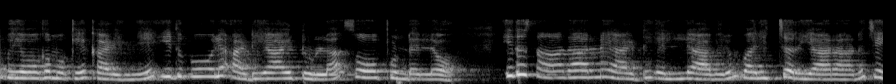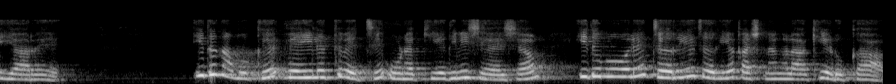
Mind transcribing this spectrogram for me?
ഉപയോഗമൊക്കെ കഴിഞ്ഞ് ഇതുപോലെ അടിയായിട്ടുള്ള സോപ്പ് ഉണ്ടല്ലോ. ഇത് സാധാരണയായിട്ട് എല്ലാവരും വലിച്ചെറിയാറാണ് ചെയ്യാറ്. ഇത് നമുക്ക് വെയിലത്ത് വെച്ച് ഉണക്കിയതിന് ശേഷം ഇതുപോലെ ചെറിയ ചെറിയ കഷ്ണങ്ങളാക്കി എടുക്കാം.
